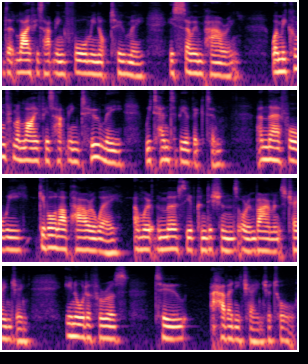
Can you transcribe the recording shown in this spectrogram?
that life is happening for me, not to me, is so empowering. When we come from a life is happening to me, we tend to be a victim, and therefore we give all our power away, and we're at the mercy of conditions or environments changing in order for us to have any change at all.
